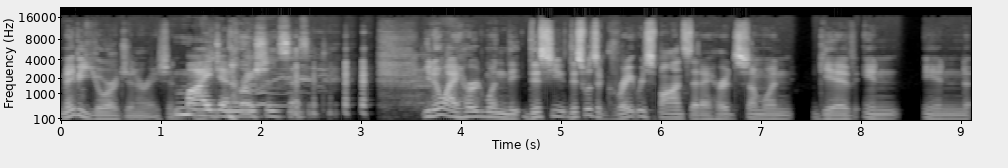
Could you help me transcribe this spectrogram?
maybe your generation My generation says it. you know i heard when the this you this was a great response that i heard someone give in in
